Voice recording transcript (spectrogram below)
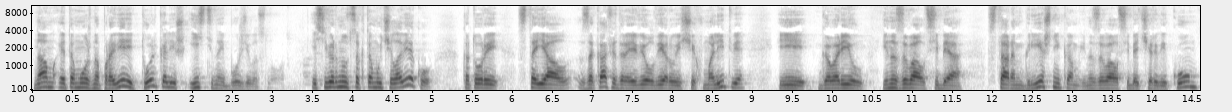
нам это можно проверить только лишь истиной Божьего Слова. Если вернуться к тому человеку, который стоял за кафедрой и вел верующих в молитве, и говорил, и называл себя старым грешником, и называл себя червяком,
